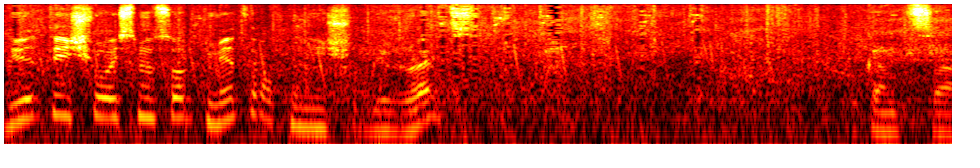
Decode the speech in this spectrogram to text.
2800 метров мне еще бежать до конца.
